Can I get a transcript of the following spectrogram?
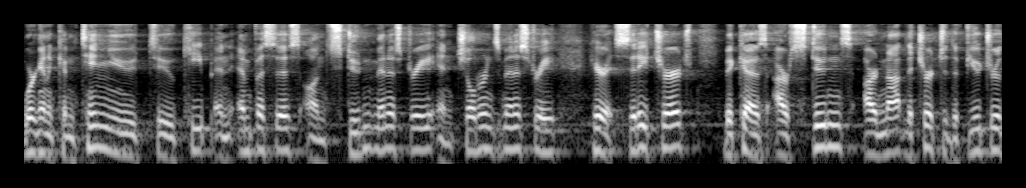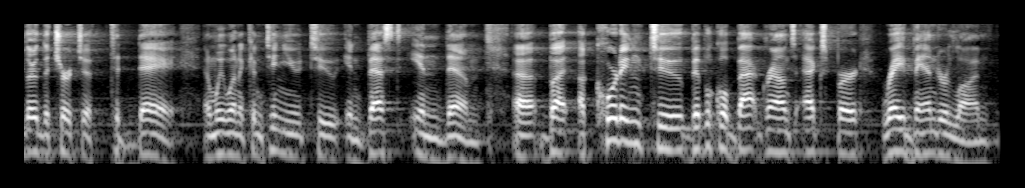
we're going to continue to keep an emphasis on student ministry and children's ministry here at City Church because our students are not the church of the future, they're the church of today. And we want to continue to invest in them. Uh, but according to biblical backgrounds expert Ray Vander Laan,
